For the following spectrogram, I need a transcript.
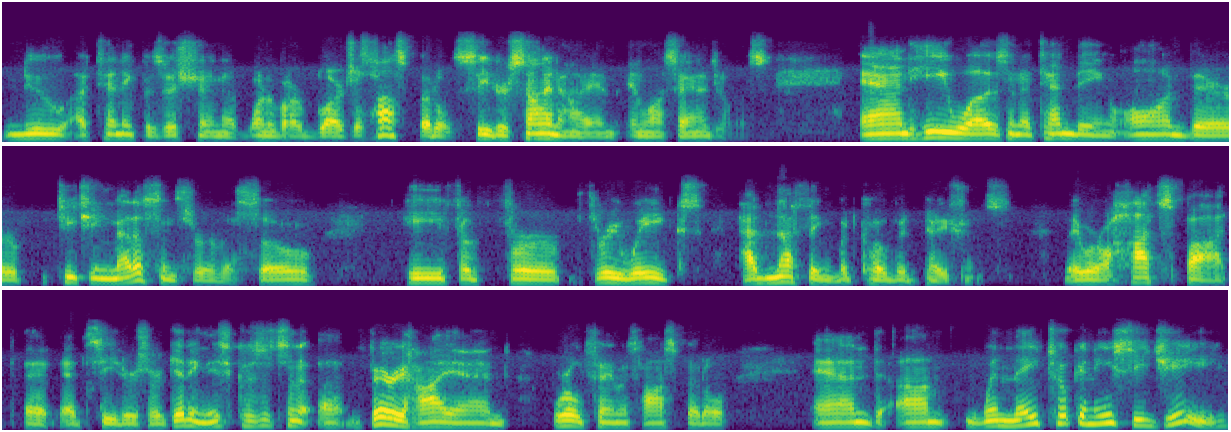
new attending physician at one of our largest hospitals, Cedars-Sinai in, in Los Angeles. And he was an attending on their teaching medicine service. So he, for, for three weeks, had nothing but COVID patients. They were a hot spot at, at Cedars are getting these because it's a, a very high end, world famous hospital. And um, when they took an ECG,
